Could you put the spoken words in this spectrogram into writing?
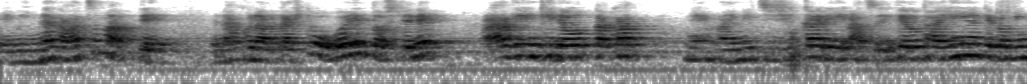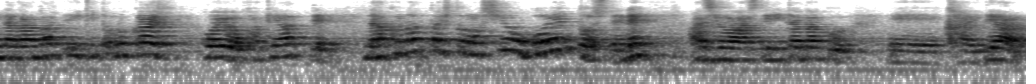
みんなが集まって亡くなった人をご縁としてねああ元気でおったか、ね、毎日しっかり暑いけど大変やけどみんな頑張って生きとるかい。声を掛け合って亡くなった人の死をご縁としてね味わわせていただく、えー、会である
